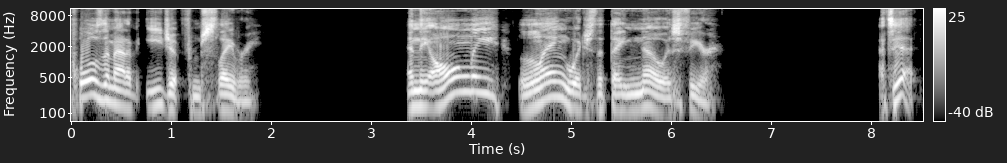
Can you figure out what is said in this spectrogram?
pulls them out of Egypt from slavery. And the only language that they know is fear. That's it.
